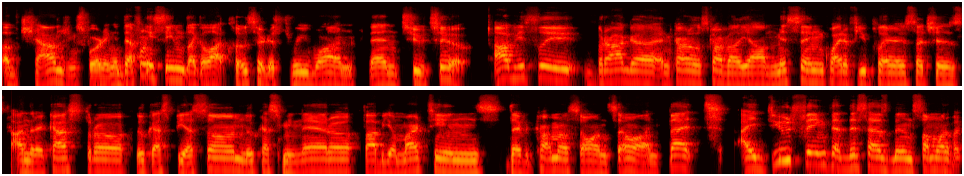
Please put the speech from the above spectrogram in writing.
of challenging Sporting. It definitely seemed like a lot closer to 3 1 than 2 2 obviously Braga and Carlos Carvalhal missing quite a few players such as Andre Castro, Lucas Piazon, Lucas Mineiro, Fabio Martins, David Carmo, so on and so on. But I do think that this has been somewhat of a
